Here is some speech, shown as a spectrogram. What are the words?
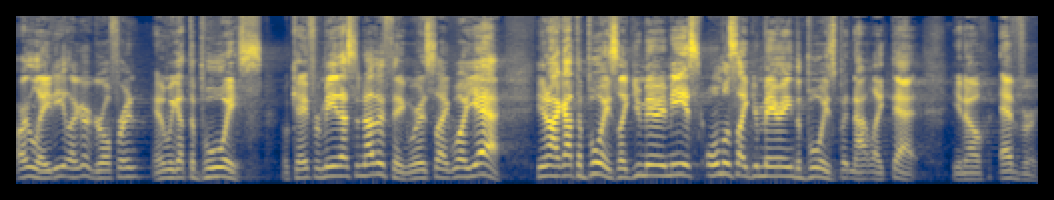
our lady, like our girlfriend, and we got the boys. Okay, for me, that's another thing where it's like, well, yeah, you know, I got the boys. Like you marry me, it's almost like you're marrying the boys, but not like that, you know, ever.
